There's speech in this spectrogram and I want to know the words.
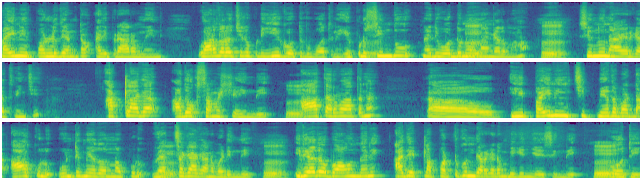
పైన పళ్ళు తినటం అది ప్రారంభమైంది. వరదలు వచ్చినప్పుడు ఈ కొట్టుకుపోతున్నాయి ఎప్పుడు సింధు నది ఒడ్డున ఉన్నాం కదా మనం. సింధు నాగరికత నుంచి అట్లాగా అదొక సమస్య అయింది. ఆ తర్వాతన ఆ, ఈ పైనుంచి మీద పడ్డ ఆకులు ఒంటి మీద ఉన్నప్పుడు వెచ్చగా కనబడింది. ఇదేదో బాగుందని అది ఇట్లా పట్టుకుని తిరగడం బిగిన్ చేసింది కోతి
